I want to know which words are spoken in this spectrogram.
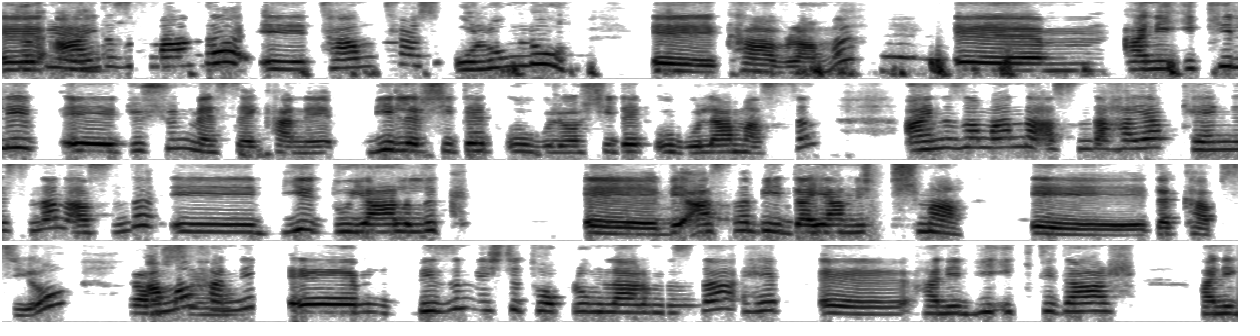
E, aynı zamanda e, tam ters olumlu e, kavramı. E, hani ikili e, düşünmesek hani birileri şiddet uyguluyor, şiddet uygulamazsın. Aynı zamanda aslında hayat kendisinden aslında e, bir duyarlılık e, ve aslında bir dayanışma e, da kapsıyor. Kapsıyor. Ama hani e, bizim işte toplumlarımızda hep e, hani bir iktidar hani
